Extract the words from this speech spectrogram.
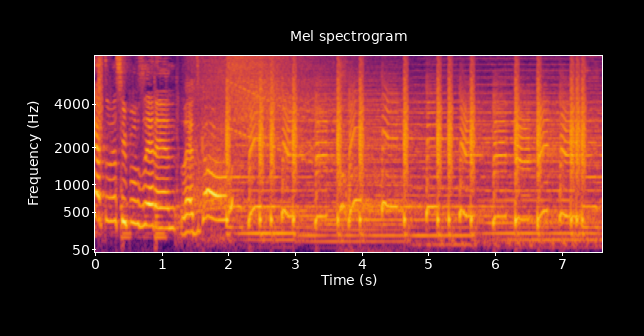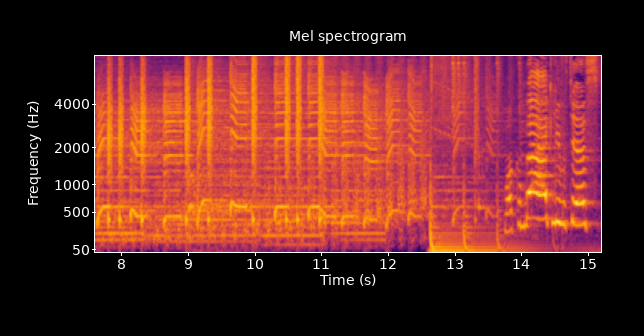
Ik heb er weer super zin in. Let's go! Welkom back, lievertjes.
